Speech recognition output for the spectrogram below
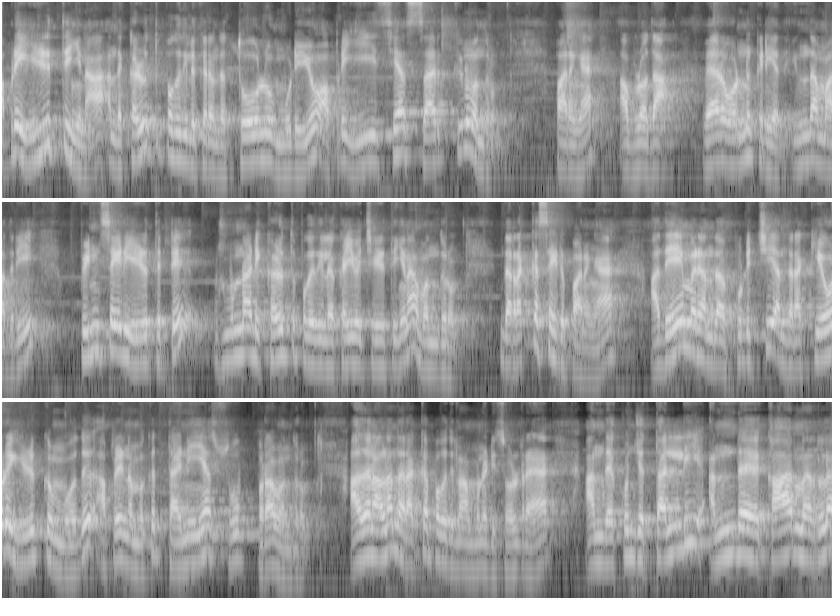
அப்படியே இழுத்தீங்கன்னா அந்த கழுத்து பகுதியில் இருக்கிற அந்த தோலும் முடியும். அப்படியே ஈஸியாக சர்க்குன்னு வந்துடும் பாருங்கள் அவ்வளோதான். வேறு ஒன்றும் கிடையாது. இந்த மாதிரி பின் சைடு இழுத்துட்டு முன்னாடி கழுத்து பகுதியில் கை வச்சு இழுத்தீங்கன்னா வந்துடும் இந்த ரெக்க சைடு பாருங்கள் அதே மாதிரி அந்த பிடிச்சி அந்த ரெக்கையோடு இழுக்கும் போது அப்படியே நமக்கு தனியாக சூப்பராக வந்துடும் அதனால தான் அந்த ரெக்க பகுதியில் நான் முன்னாடி சொல்கிறேன் அந்த கொஞ்சம் தள்ளி அந்த கார்னரில்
